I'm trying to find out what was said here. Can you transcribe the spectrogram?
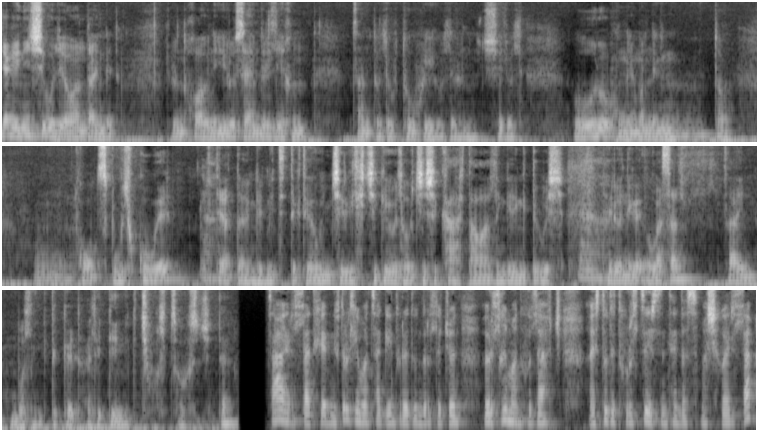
Яг энэ шиг үл явандаа ингээд ер нь тухайн хүний ерөөсөө амьдралынх нь зан төлөв түүхийг үлэр нь жишээлбэл өөрөө хүн ямар нэгэн одоо хуудас бүглэхгүйгээр тий одоо ингээд мэддэг тэгээ үнэн чиргэлэгч гэвэл хуучин шиг карт аваад ингээд ингэдэг биш. Тэр нэг угаасаа л за энэ хүн бол ингэдэг гэд аль хэдийн мэдчих болцоо гэж чинь тий. За баярлалаа. Тэгэхээр нэвтрүүлгийн маань цагийн түрээд өндөрлөж байна. Урилгын маань хүлээ авч студид хүрэлцэн ирсэн танд бас маш их баярлалаа.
